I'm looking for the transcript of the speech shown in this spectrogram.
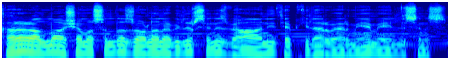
Karar alma aşamasında zorlanabilirsiniz ve ani tepkiler vermeye meyillisiniz.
